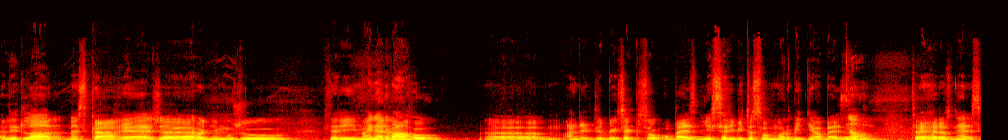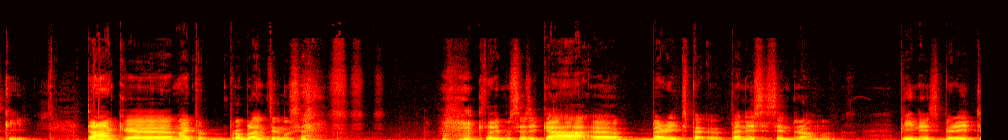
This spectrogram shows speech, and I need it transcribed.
Lidla dneska, je, že hodně mužů, který mají nadváhu, eh, a někdy bych řekl, jsou obézní, mně se líbí to slovo morbidně obézní, No. to je hrozně hezký, tak eh, mají pr- problém, kterýmu se kterýmu se říká uh, buried pe- penis syndrome. Penis, buried...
